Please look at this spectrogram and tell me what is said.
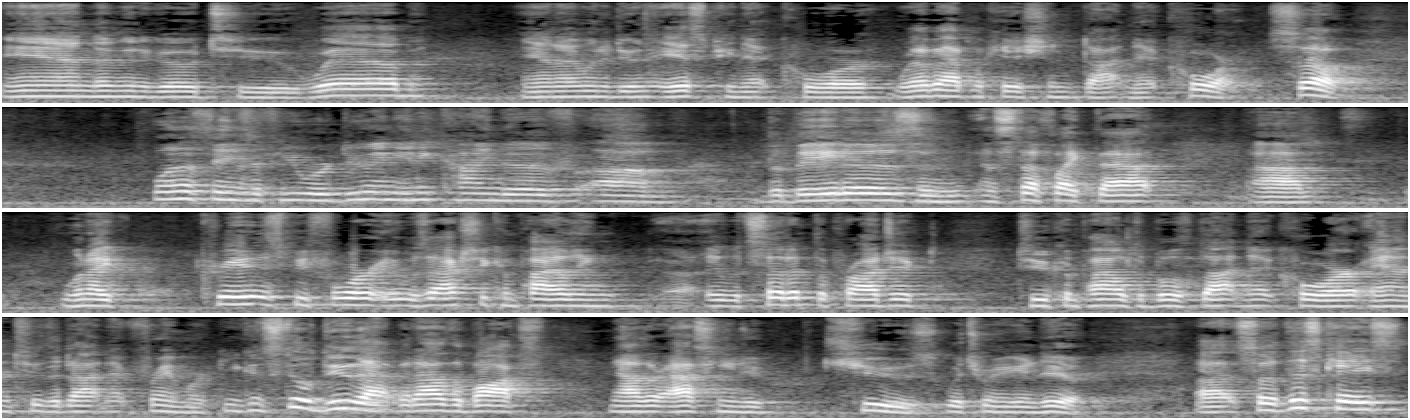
And I'm going to go to Web, and I'm going to do an ASP.NET Core Web Application .NET Core. So, one of the things, if you were doing any kind of um, the betas and, and stuff like that, um, when I created this before, it was actually compiling, uh, it would set up the project to compile to both .NET Core and to the .NET Framework. You can still do that, but out of the box, now they're asking you to choose which one you're going to do. Uh, so in this case,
